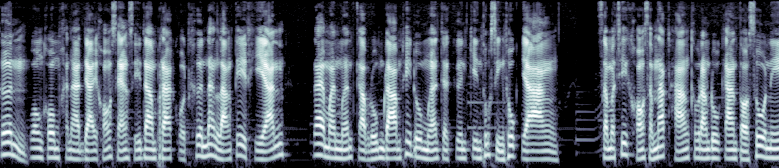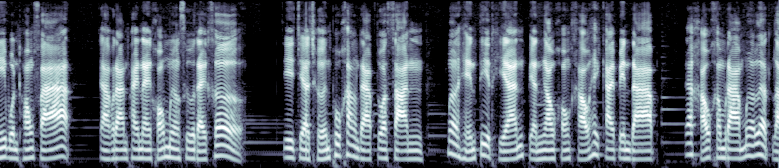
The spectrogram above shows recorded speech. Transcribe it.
ขึ้น วงกลมขนาดใหญ่ของแสงสีดำปรากฏขึ้นด้านหลังที่เถียน ได้มันเหมือนกับหลุมดำที่ดูเหมือนจะกลืนกินทุกสิ่งทุกอย่าง สมาชิกของสำนักถังกำลังดูการต่อสู้นี้บนท้องฟ้า จากรานภายในของเมืองซูไรเคอร์ จีเจียเฉินผู้ข้างดาบตัวสัน เมื่อเห็นตี้เถียนเปลี่ยนเงาของเขาให้กลายเป็นดาบ และเขาคำรามเมื่อเลือดไหล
